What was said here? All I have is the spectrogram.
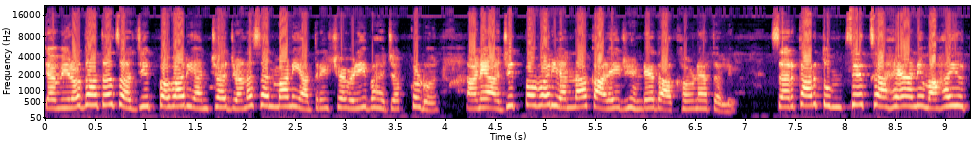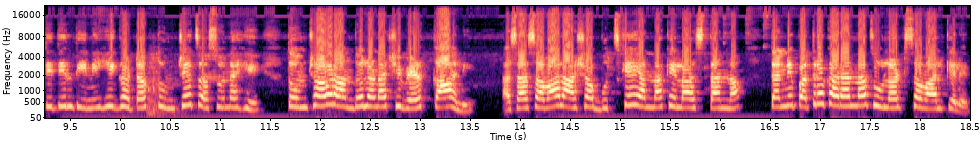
त्या विरोधातच अजित पवार यांच्या जनसन्मान यात्रेच्या वेळी भाजपकडून आणि अजित पवार यांना काळे झेंडे दाखवण्यात आले. सरकार तुमचेच आहे आणि महायुतीतील तिन्ही घटक तुमचेच असूनही तुमच्यावर आंदोलनाची वेळ का आली? असा सवाल आशा बुचके यांना केला असताना त्यांनी पत्रकारांनाच उलट सवाल केलेत.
